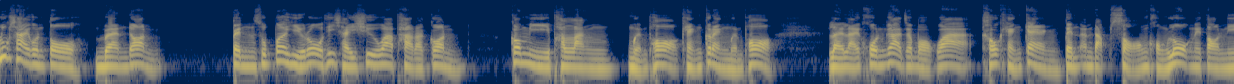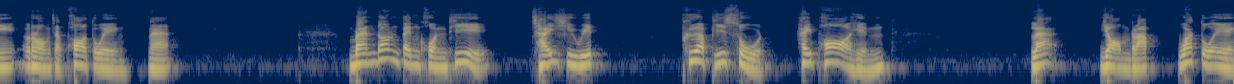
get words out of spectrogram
ลูกชายคนโตแบรนดอน เป็นซูเปอร์ฮีโร่ที่ใช้ชื่อว่าพารากอน ก็มีพลังเหมือนพ่อ แข็งแกร่งเหมือนพ่อ หลายๆ คนก็อาจจะบอกว่าเขาแข็งแกร่งเป็นอันดับสองของโลกในตอนนี้รองจากพ่อตัวเองนะแบรนดอนเป็นคนที่ใช้ชีวิตเพื่อพิสูจน์ให้พ่อเห็น และยอมรับว่าตัวเอง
